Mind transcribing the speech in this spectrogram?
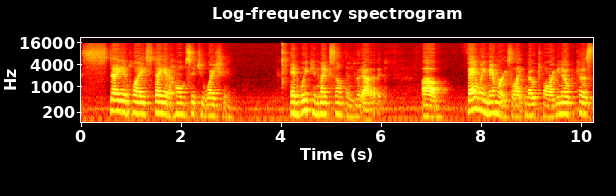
stay in place, stay at home situation, and we can make something good out of it. Um, family memories like no tomorrow, you know, because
